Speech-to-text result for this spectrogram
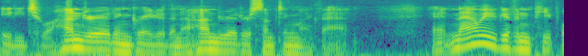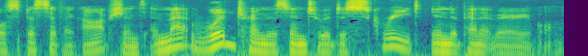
80 to 100, and greater than 100, or something like that. And now we've given people specific options, and that would turn this into a discrete independent variable.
